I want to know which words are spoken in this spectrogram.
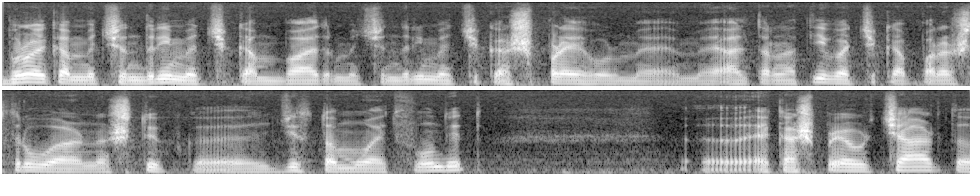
Brojka me qëndrimet që ka mbajtur, me qëndrimet që ka shprehur, me, me alternativat që ka parashtruar në shtyp gjithë këto muajt e fundit, e ka shprehur qartë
